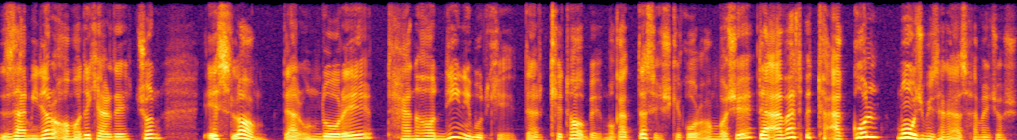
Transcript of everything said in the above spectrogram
زمینه رو آماده کرده چون اسلام در اون دوره تنها دینی بود که در کتاب مقدسش که قرآن باشه دعوت به تعقل موج می‌زنه از همه جاش.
